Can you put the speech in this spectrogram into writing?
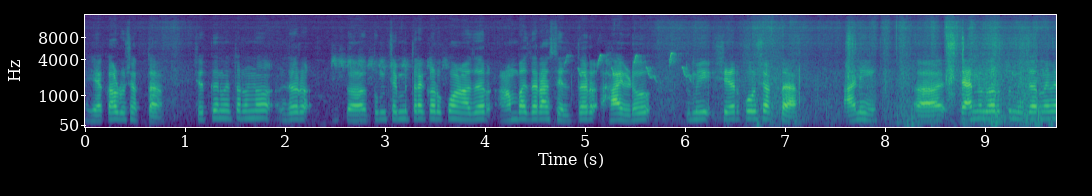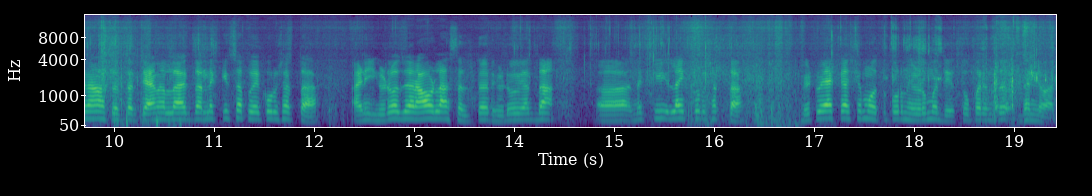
ह्या काढू शकता. शेतकरी मित्रांनो जर तुमच्या मित्राकडं कोणा जर आंबा जर असेल तर हा व्हिडिओ तुम्ही शेअर करू शकता. आणि चॅनलवर तुम्ही जर नवीन असाल तर चॅनलला एकदा नक्की सबस्क्राईब करू शकता. आणि व्हिडिओ जर आवडला असेल तर व्हिडिओ एकदा नक्की लाईक करू शकता. भेटूया की अशा महत्त्वपूर्ण व्हिडिओमध्ये. तोपर्यंत धन्यवाद.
